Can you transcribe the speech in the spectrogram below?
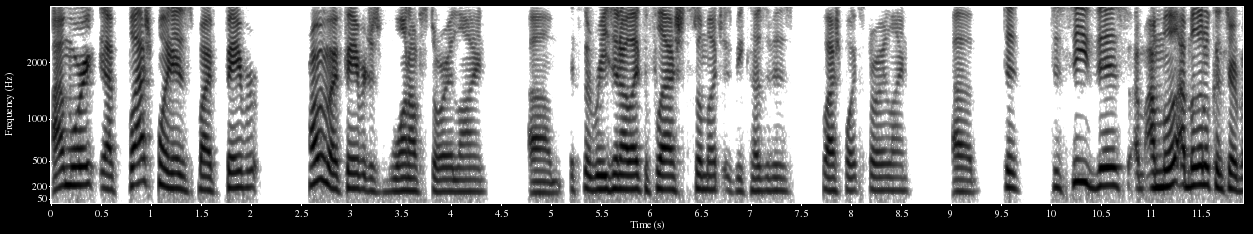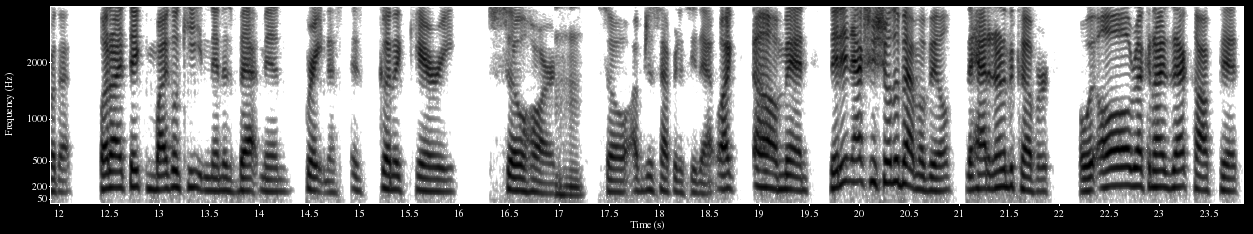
I'm worried. Yeah, Flashpoint is my favorite, probably my favorite, just one-off storyline. Um, it's the reason I like the Flash so much is because of his Flashpoint storyline. Uh, to to see this, I'm I'm a, I'm a little concerned about that, but I think Michael Keaton and his Batman greatness is gonna carry so hard. Mhm. So I'm just happy to see that. Like, oh man, they didn't actually show the Batmobile. They had it under the cover, but we all recognize that cockpit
